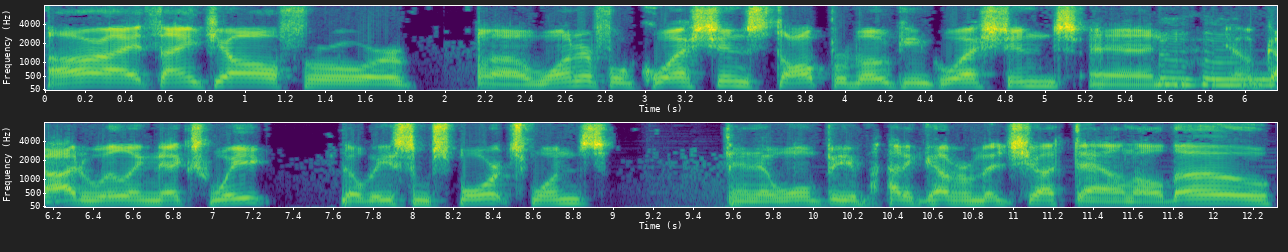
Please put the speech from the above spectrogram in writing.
all right. Thank y'all for uh, wonderful questions, thought provoking questions. And, mm-hmm. you know, mm-hmm. God willing, next week there'll be some sports ones and it won't be about a government shutdown. Although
